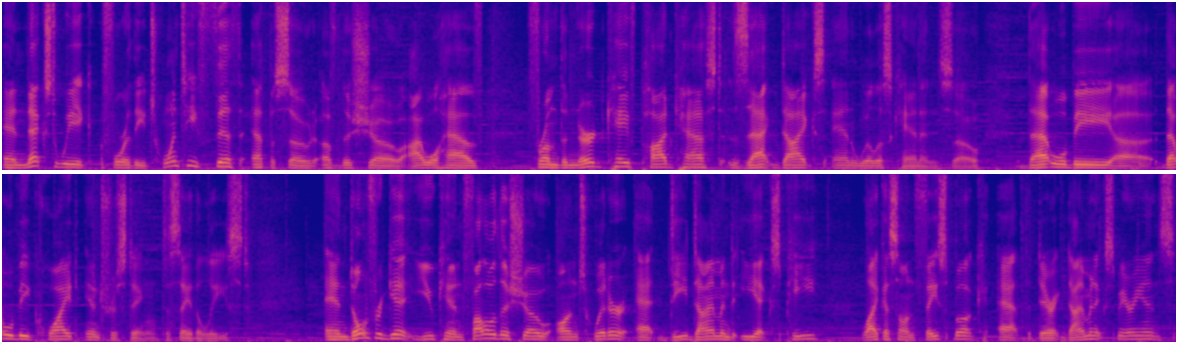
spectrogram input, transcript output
And next week, for the 25th episode of the show, I will have from the Nerd Cave podcast Zach Dykes and Willis Cannon. So that will be uh, that will be quite interesting to say the least. And don't forget, you can follow the show on Twitter at DDiamondEXP, like us on Facebook at the Derek Diamond Experience,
